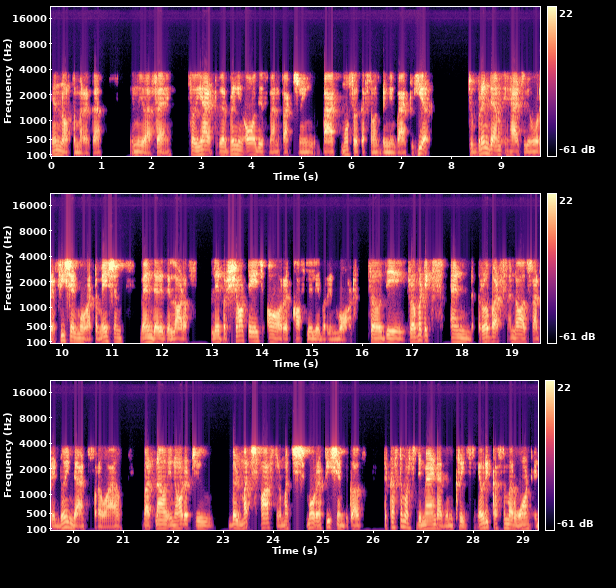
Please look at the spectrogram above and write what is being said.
in North America, in the USA, so you have, we're bringing all this manufacturing back, most of the customers bringing back to here. To bring them, it has to be more efficient, more automation when there is a lot of labor shortage or costly labor involved. So the robotics and robots and all started doing that for a while. But now in order to build much faster, much more efficient because the customer's demand has increased. Every customer wants a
